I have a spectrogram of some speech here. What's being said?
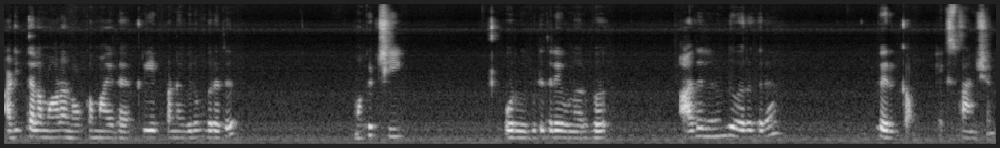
அடித்தளமான நோக்கமாக இதை க்ரியேட் பண்ண விரும்புகிறது மகிழ்ச்சி ஒரு விடுதலை உணர்வு அதிலிருந்து வருகிற பெருக்கம் எக்ஸ்பான்ஷன்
